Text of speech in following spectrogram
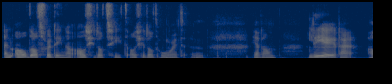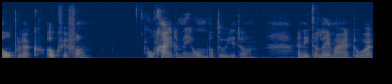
En al dat soort dingen, als je dat ziet, als je dat hoort. En ja, dan leer je daar hopelijk ook weer van. Hoe ga je ermee om? Wat doe je dan? En niet alleen maar door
